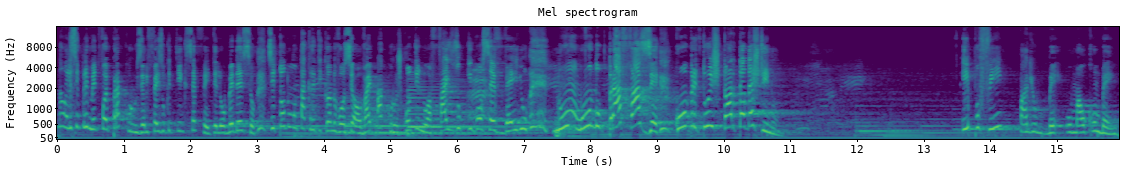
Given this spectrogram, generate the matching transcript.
Não, ele simplesmente foi para a cruz, ele fez o que tinha que ser feito, ele obedeceu. Se todo mundo tá criticando você, ó, vai para a cruz, continua, faz o que você veio no mundo para fazer. Cumpre tua história, teu destino. E por fim, pague o, bem, o mal com bem.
